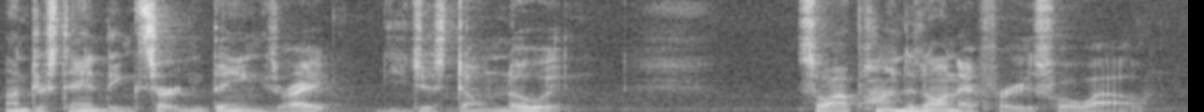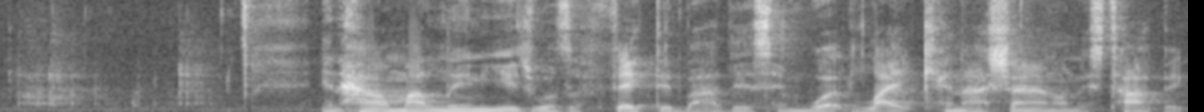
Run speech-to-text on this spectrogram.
understanding certain things. Right? You just don't know it. So I pondered on that phrase for a while, and how my lineage was affected by this, and what light can I shine on this topic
